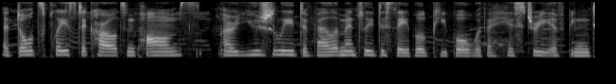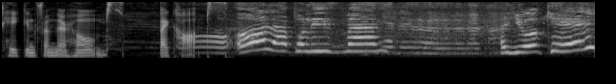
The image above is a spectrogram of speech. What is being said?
adults placed at Carlton Palms are usually developmentally disabled people with a history of being taken from their homes by cops. Hola, policeman. Are you okay?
